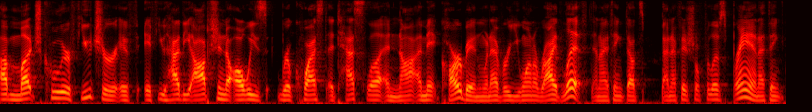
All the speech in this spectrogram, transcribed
a much cooler future if if you had the option to always request a Tesla and not emit carbon whenever you want to ride Lyft. And I think that's beneficial for Lyft's brand. I think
